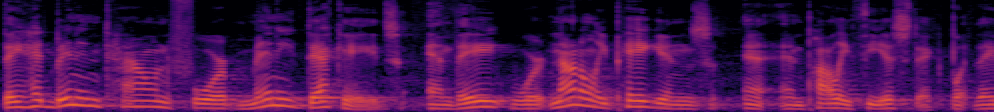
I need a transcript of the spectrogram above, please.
They had been in town for many decades, and they were not only pagans and, and polytheistic, but they,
